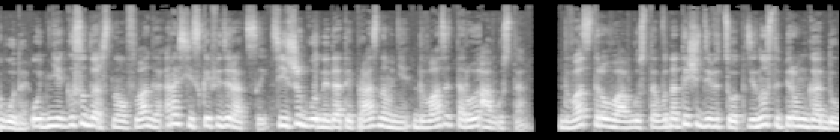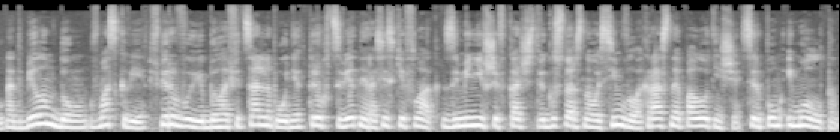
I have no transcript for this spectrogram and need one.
года о Дне государственного флага Российской Федерации с ежегодной датой празднования 22 августа. 22 августа в 1991 году над Белым домом в Москве впервые был официально поднят трехцветный российский флаг, заменивший в качестве государственного символа красное полотнище серпом и молотом.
